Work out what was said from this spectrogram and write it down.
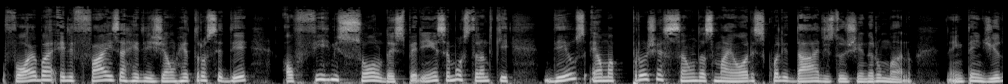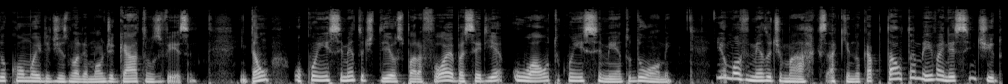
O Feuerbach ele faz a religião retroceder ao firme solo da experiência, mostrando que Deus é uma projeção das maiores qualidades do gênero humano, né? entendido como ele diz no alemão de Gattungswesen. Então, o conhecimento de Deus para Feuerbach seria o autoconhecimento do homem. E o movimento de Marx aqui no Capital também vai nesse sentido.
